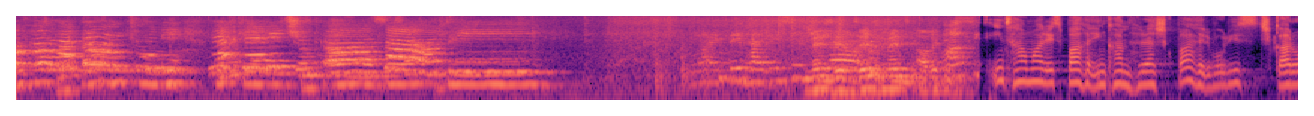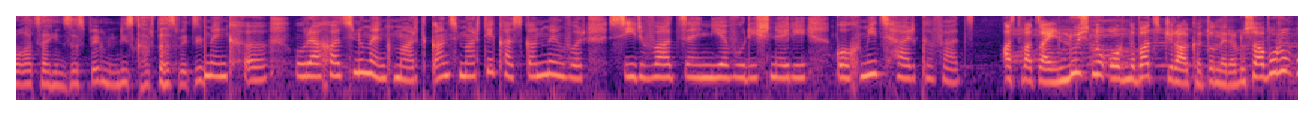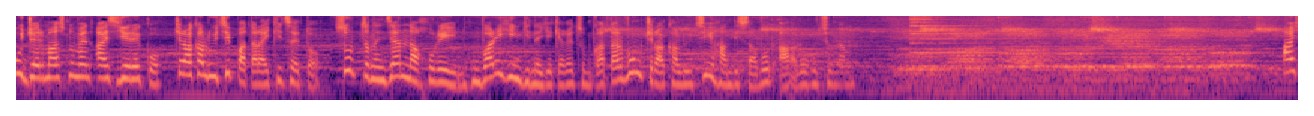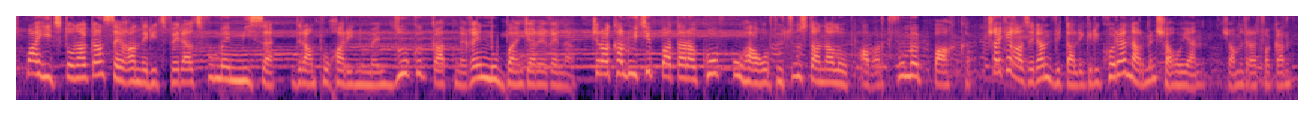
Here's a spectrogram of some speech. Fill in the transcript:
Ահավական թունի մեղքերի չուտ ազատվի Մեզ ձեզ մեծ ավետիս Ինձ համար այս պահը այնքան հրաշք պահ էր, որ ես չկարողացա ինձ զսպել, նույնիսկ արտասվեցի։ Մենք ուրախացնում ենք մարդկանց, մարդիկ հասկանում են, որ սիրված են եւ ուրիշների կողմից հարգված։ Աստվածային լույսն ու օրնված ճրակը տները լուսավորում ու ջերմացնում են այս երեկո ճրակալույցի պատարայքից հետո։ Սուրբ Ծննդյան նախորեին հունվարի 5-ին է եկեղեցում կատարվում ճրակալույցի հանդիսավոր արարողությունը։ Այս պահից տոնական սեղաններից վերածվում է միսը, դրան փոխարինում են ձուկը, կատնեղենն ու բանջարեղենը։ Ճրակալույցի պատարակով ու հաղորդություն ստանալով ավարտվում է պահքը։ Շակե Ղազարյան, Վիտալի Գրիգորյան, Արմեն Շահոյան, ժամը լրատվական։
